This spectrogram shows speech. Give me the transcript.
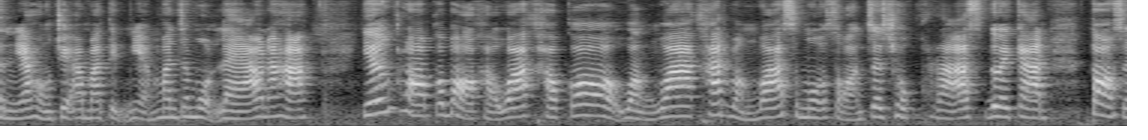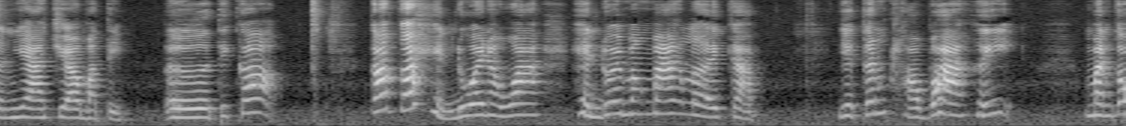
สัญญาของโจเอลมาติบเนี่ยมันจะหมดแล้วนะคะเยอร์เกนคลอปก็บอกค่ะว่าเขาก็หวังว่าคาดหวังว่าสโมสรจะชกคลาสโดยการต่อสัญญาเจลมาติบเออที่ก็ก็ก็เห็นด้วยนะว่าเห็นด้วยมากๆเลยกับเยเกนคลอปว่าเฮ้ยมันก็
